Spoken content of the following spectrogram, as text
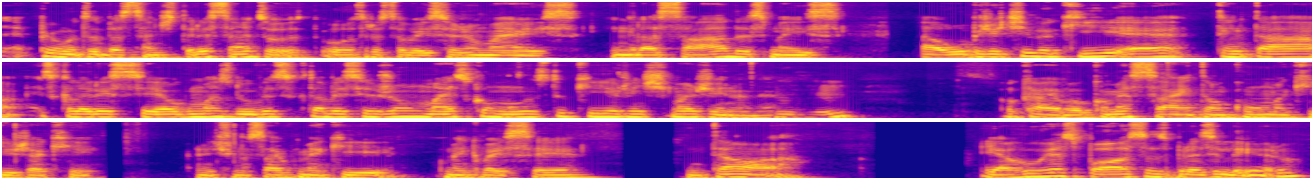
é, perguntas bastante interessantes, outras talvez sejam mais engraçadas, mas ah, o objetivo aqui é tentar esclarecer algumas dúvidas que talvez sejam mais comuns do que a gente imagina, né? Uhum. Ok, eu vou começar então com uma aqui, já que a gente não sabe como é que, como é que vai ser. Então, ó, Yahoo Respostas brasileiro.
